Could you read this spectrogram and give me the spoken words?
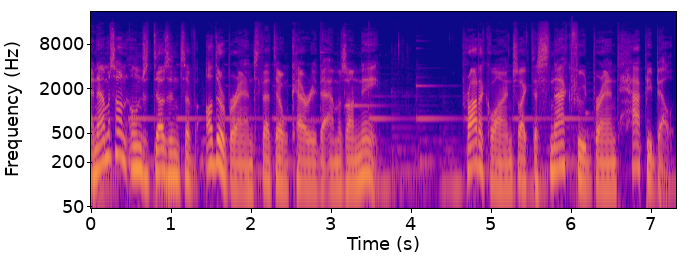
And Amazon owns dozens of other brands that don't carry the Amazon name. Product lines like the snack food brand Happy Belly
